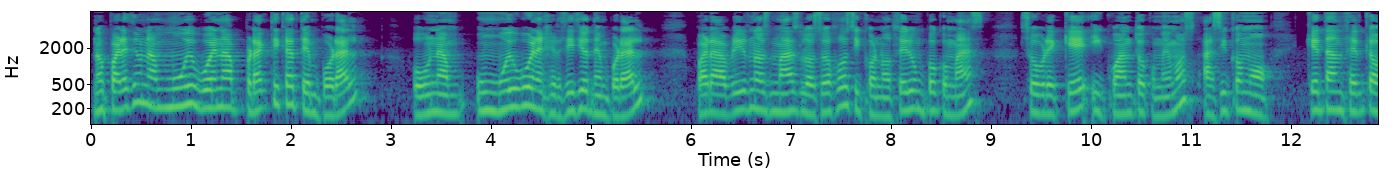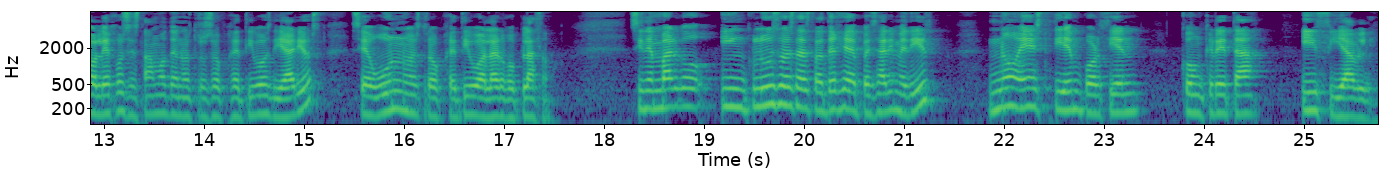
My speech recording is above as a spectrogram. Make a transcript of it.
Nos parece una muy buena práctica temporal o un muy buen ejercicio temporal para abrirnos más los ojos y conocer un poco más sobre qué y cuánto comemos, así como qué tan cerca o lejos estamos de nuestros objetivos diarios según nuestro objetivo a largo plazo. Sin embargo, incluso esta estrategia de pesar y medir no es 100% concreta y fiable.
